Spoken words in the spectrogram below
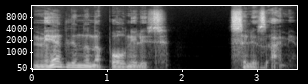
медленно наполнились слезами.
